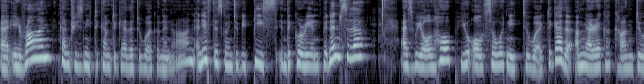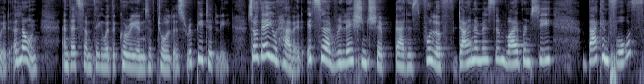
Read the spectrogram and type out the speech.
Uh, Iran, countries need to come together to work on Iran. And if there's going to be peace in the Korean Peninsula, as we all hope, you also would need to work together. America can't do it alone. And that's something what the Koreans have told us repeatedly. So there you have it. It's a relationship that is full of dynamism, vibrancy, back and forth,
